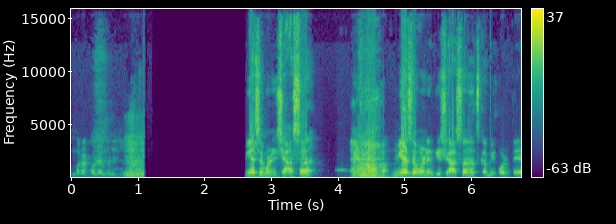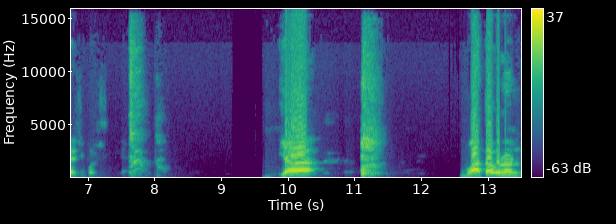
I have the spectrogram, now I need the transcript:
मराठवाड्यामध्ये मी असं म्हणेन शासन मी असं म्हणेन की शासनच कमी पडते याची परिस्थिती. या वातावरण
